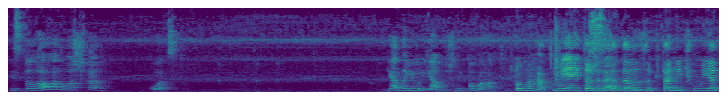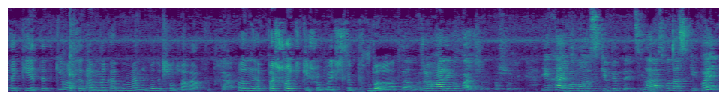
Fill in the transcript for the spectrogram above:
І столова ложка оцту. Я даю яблучний, побагато. Побагато. Я їй теж Все. задала запитання, чому я такі, а ти такі оцет, а вона каже, бо в мене буде побагато. Так. Головне пашочки, щоб вийшли побагато. Так, вже в Галі ви бачили пашотик. І хай воно скипятиться. Зараз вода скипить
